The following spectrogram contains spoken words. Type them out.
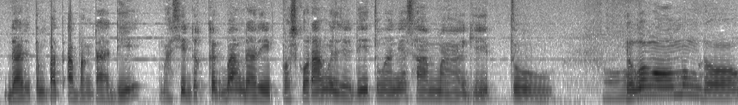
dari tempat abang tadi masih deket bang dari pos koramil jadi hitungannya sama gitu. Ya gua ngomong dong,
